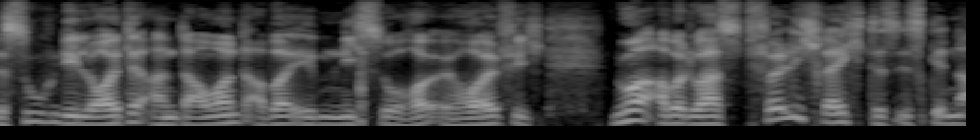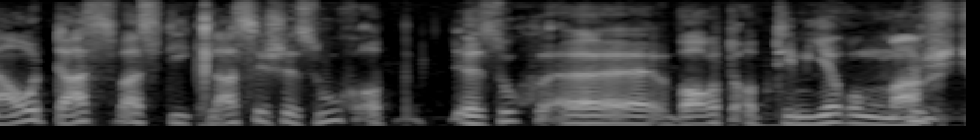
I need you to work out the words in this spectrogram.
das suchen die Leute andauernd, aber eben nicht so häufig. Nur, aber du hast völlig recht, das ist genau das, was die klassische Suchwortoptimierung äh, Such, äh, macht.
